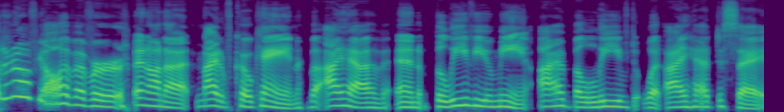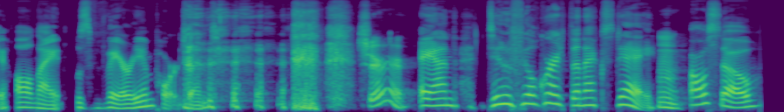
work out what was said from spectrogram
don't know if y'all have ever been on a night of cocaine, but I have. And believe you me, I believed what I had to say all night was very important sure. and didn't feel great the next day. Mm. Also,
